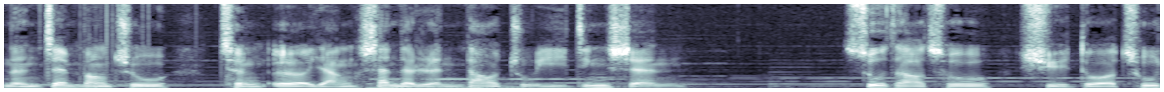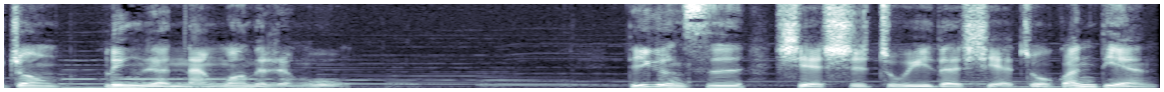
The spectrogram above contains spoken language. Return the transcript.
能绽放出惩恶扬善的人道主义精神。塑造出许多出众、令人难忘的人物。狄更斯写实主义的写作观点，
